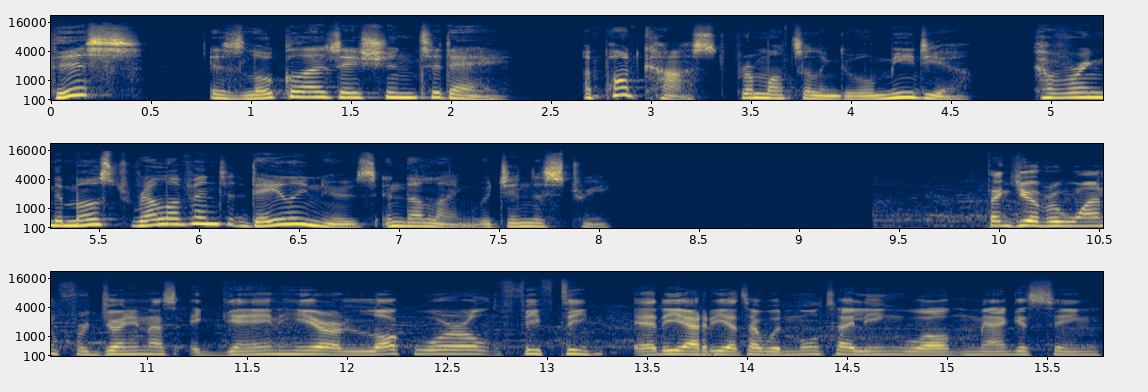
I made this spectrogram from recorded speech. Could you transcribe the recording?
This is Localization Today, a podcast from Multilingual Media, covering the most relevant daily news in the language industry. Thank you everyone for joining us again here at LocWorld 50. Eddie Arrieta with Multilingual Magazine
